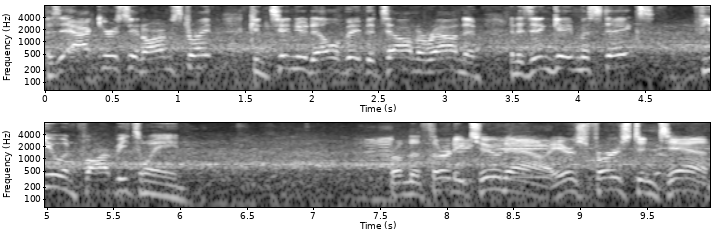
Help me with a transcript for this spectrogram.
His accuracy and arm strength continue to elevate the talent around him, and his in-game mistakes, few and far between. From the 32 now, here's first and 10.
